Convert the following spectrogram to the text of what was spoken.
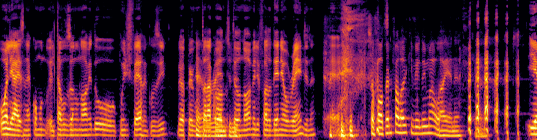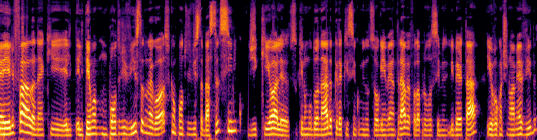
Ou, aliás, né, como ele estava usando o nome do Punho de Ferro, inclusive, eu pergunta é, lá qual é o teu né? nome, ele fala Daniel Rand, né? É. Só falta ele falar que veio do Himalaia, né? E aí ele fala, né, que ele, ele tem uma, um ponto de vista do negócio, que é um ponto de vista bastante cínico, de que, olha, isso aqui não mudou nada, porque daqui cinco minutos alguém vai entrar, vai falar para você me libertar, e eu vou continuar a minha vida.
